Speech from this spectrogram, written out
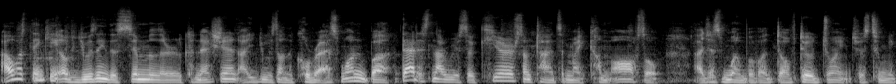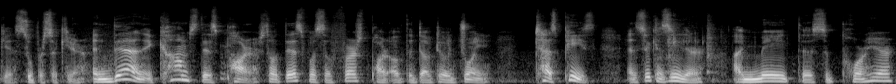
I was thinking of using the similar connection I used on the Kobra S1, but that is not really secure. Sometimes it might come off, so I just went with a dovetail joint just to make it super secure. And then it comes this part. So this was the first part of the dovetail joint test piece. And so you can see there, I made the support here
